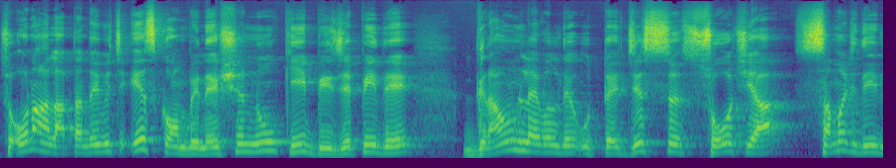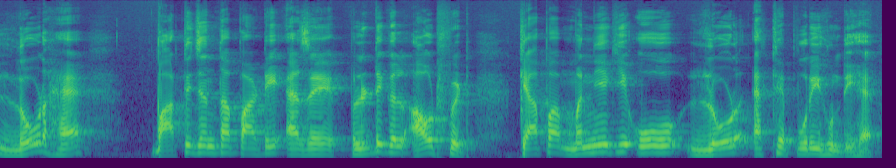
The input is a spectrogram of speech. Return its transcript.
ਸੋ ਉਹਨਾਂ ਹਾਲਾਤਾਂ ਦੇ ਵਿੱਚ ਇਸ ਕੰਬੀਨੇਸ਼ਨ ਨੂੰ ਕੀ ਬੀਜੇਪੀ ਦੇ ਗਰਾਊਂਡ ਲੈਵਲ ਦੇ ਉੱਤੇ ਜਿਸ ਸੋਚ ਜਾਂ ਸਮਝ ਦੀ ਲੋੜ ਹੈ, Bharatiya Janata Party as a political outfit ਕਿ ਆਪਾਂ ਮੰਨੀਏ ਕਿ ਉਹ ਲੋੜ ਇੱਥੇ ਪੂਰੀ ਹੁੰਦੀ ਹੈ।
